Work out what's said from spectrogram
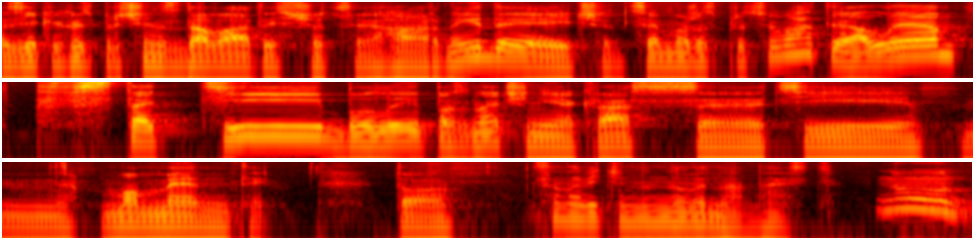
з якихось причин здаватись, що це гарна ідея, і чи це може спрацювати, але в статті були позначені якраз ці моменти. То це навіть і не новина, Настя. Ну,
